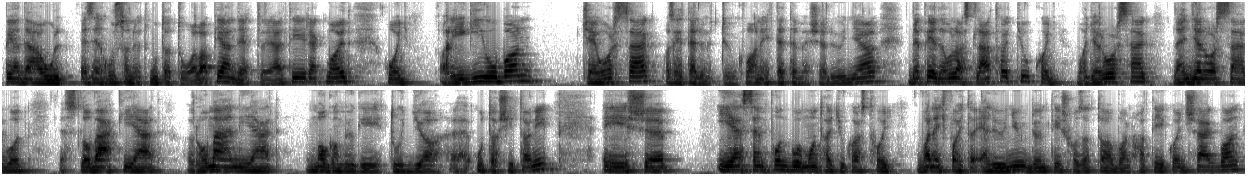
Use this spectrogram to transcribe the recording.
például ezen 25 mutató alapján, de ettől eltérek majd, hogy a régióban Csehország azért előttünk van, egy tetemes előnyel, de például azt láthatjuk, hogy Magyarország, Lengyelországot, Szlovákiát, Romániát, maga mögé tudja eh, utasítani, és eh, ilyen szempontból mondhatjuk azt, hogy van egyfajta előnyünk döntéshozatalban, hatékonyságban,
